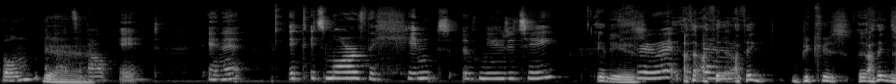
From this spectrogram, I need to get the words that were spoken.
bum, and that's about it in it. it. It's more of the hint of nudity It is. through it. I, th- I, th- I think because I think the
